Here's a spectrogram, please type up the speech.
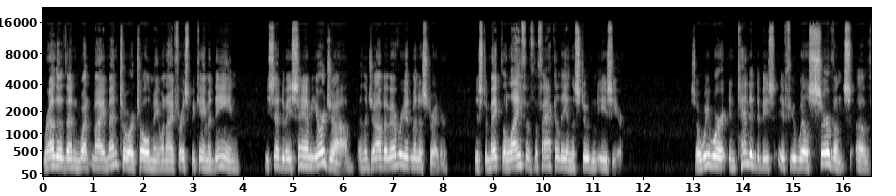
Rather than what my mentor told me when I first became a dean, he said to me, Sam, your job and the job of every administrator is to make the life of the faculty and the student easier. So we were intended to be, if you will, servants of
